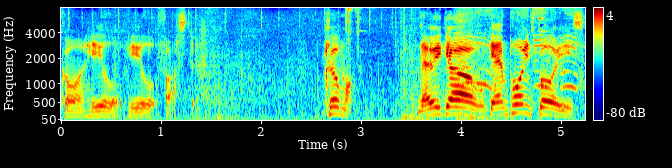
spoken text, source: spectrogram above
Come on, heal up, heal up faster. Come on. There we go, getting points boys.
